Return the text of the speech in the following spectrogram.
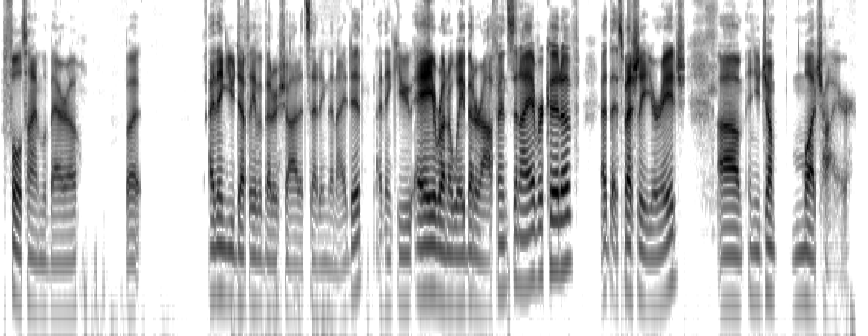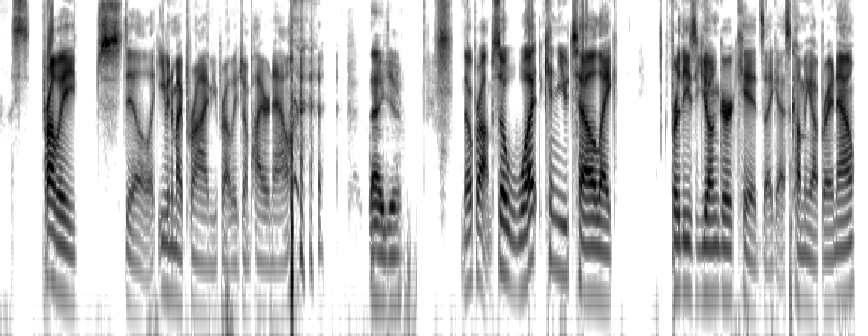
full time libero. But I think you definitely have a better shot at setting than I did. I think you a run a way better offense than I ever could have, at the, especially at your age, um, and you jump much higher. S- Probably still like even in my prime, you probably jump higher now. thank you. no problem. So what can you tell like for these younger kids, I guess, coming up right now?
